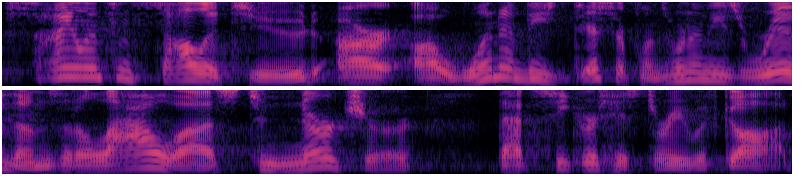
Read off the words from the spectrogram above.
silence and solitude are uh, one of these disciplines, one of these rhythms that allow us to nurture that secret history with God.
